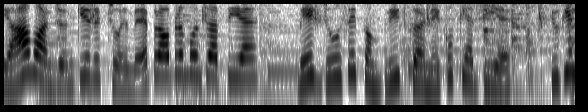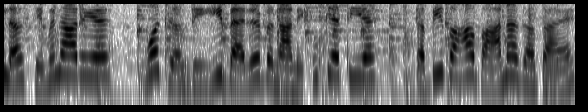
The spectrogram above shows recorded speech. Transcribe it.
यहाँ वांजुन की रिचुअल में प्रॉब्लम हो जाती है। मेघ जो उसे कंप्लीट करने को कहती है, क्योंकि लस डेमन आ रही है। वो जल्दी ही बैरियर बनाने को कहती है। तभी वहाँ वान आ जाता है।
